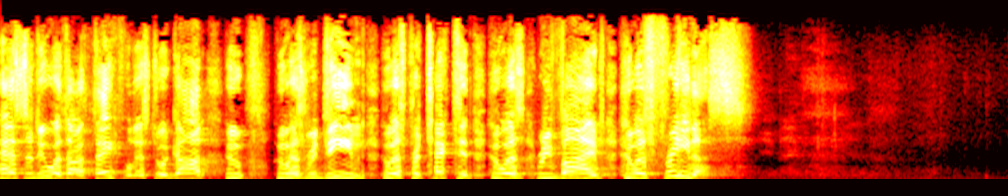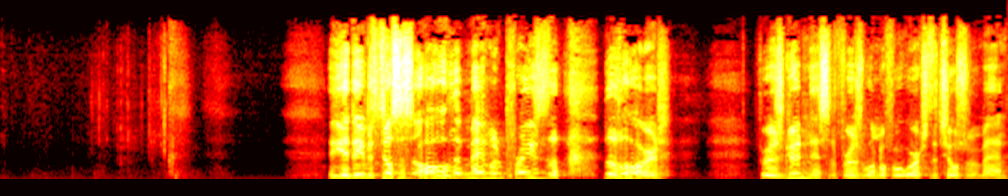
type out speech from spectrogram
has to do with our thankfulness to a God who, who has redeemed, who has protected, who has revived, who has freed us. And yet David still says, Oh, that men would praise the, the Lord for his goodness and for his wonderful works, the children of men.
